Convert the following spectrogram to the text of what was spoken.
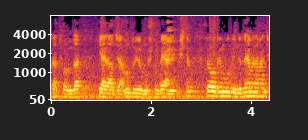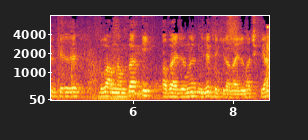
platformda yer alacağımı duyurmuştum, beyan etmiştim. Ve o gün bugündür de hemen hemen Türkiye'de de bu anlamda ilk adaylığını, milletvekili adaylığını açıklayan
